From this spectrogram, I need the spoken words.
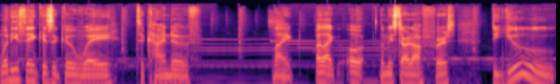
what do you think is a good way to kind of like, but like, oh, let me start off first. Do you,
